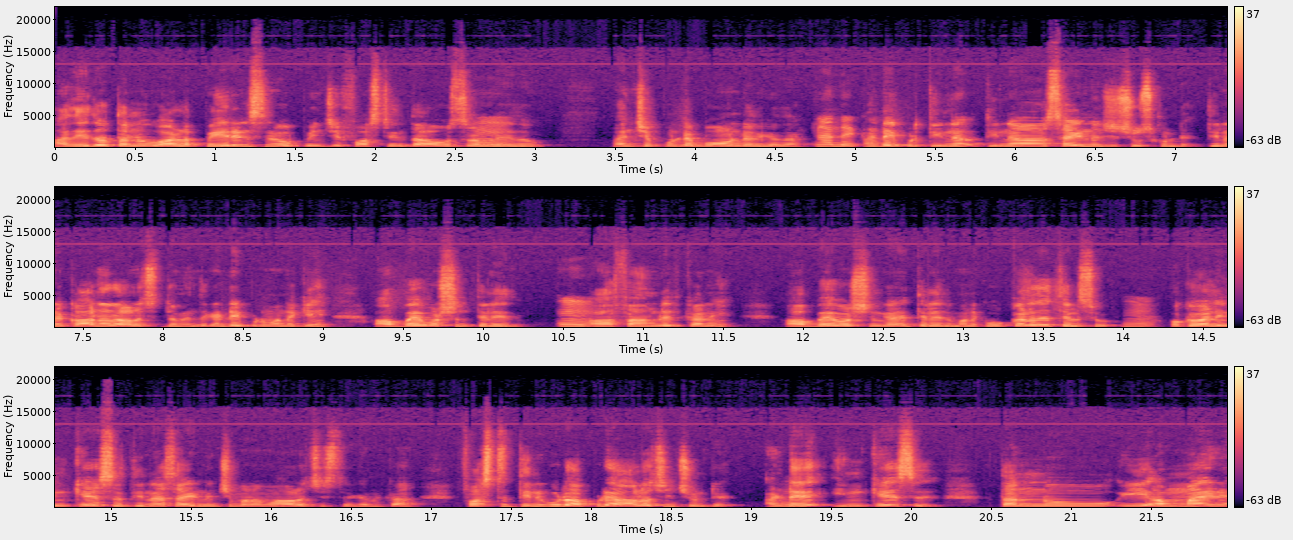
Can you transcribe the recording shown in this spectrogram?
అదేదో తను వాళ్ళ పేరెంట్స్ని ఒప్పించి ఫస్ట్ ఇంత అవసరం. లేదు. అని చెప్పుంటే బాగుండేది కదా. అంటే ఇప్పుడు తిన తిన సైడ్ నుంచి చూసుకుంటే తిన కార్నర్ ఆలోచిద్దాం. ఎందుకంటే ఇప్పుడు మనకి ఆ అబ్బాయి వర్షన్ తెలియదు. ఆ ఫ్యామిలీది కానీ ఆ అబ్బాయి వర్షన్ కానీ తెలియదు. మనకి ఒక్కళ్ళదే తెలుసు. ఒకవేళ ఇన్ కేస్ తిన సైడ్ నుంచి మనం ఆలోచిస్తే కనుక ఫస్ట్ తిని కూడా అప్పుడే ఆలోచించి ఉంటే అంటే ఇన్ కేస్ తను ఈ అమ్మాయిని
